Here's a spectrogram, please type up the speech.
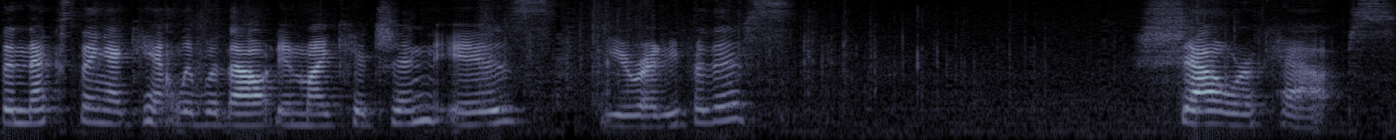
The next thing I can't live without in my kitchen is, you ready for this? Shower caps.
